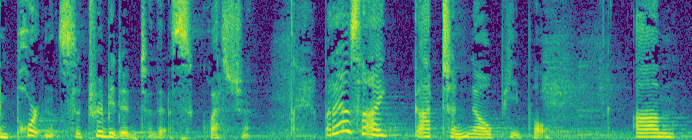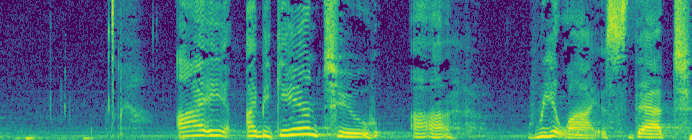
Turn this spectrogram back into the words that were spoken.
importance attributed to this question. But as I got to know people, um, I, I began to uh, realize that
